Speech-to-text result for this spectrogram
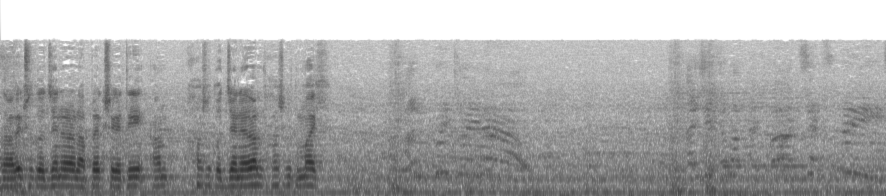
Θα τραβήξω το general απ' έξω γιατί αν χάσω το general θα χάσω και τη μάχη. And quickly now! As you come up, advance at speed!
